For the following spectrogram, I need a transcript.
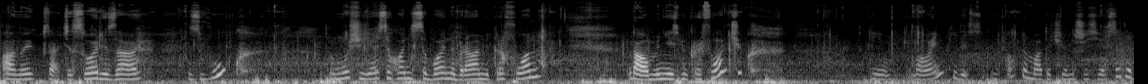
А, ну і кстати, сорі за звук, тому що я сьогодні з собою не брала мікрофон. Да, у мене є мікрофончик. Такий маленький десь, просто маточний, на щось я сидить.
